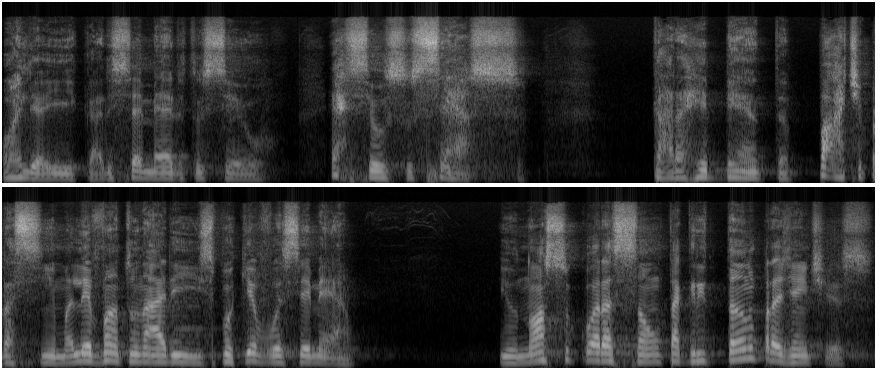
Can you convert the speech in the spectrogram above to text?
Olha aí, cara, isso é mérito seu, é seu sucesso. Cara, arrebenta, parte para cima, levanta o nariz, porque você mesmo. E o nosso coração está gritando para a gente isso.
